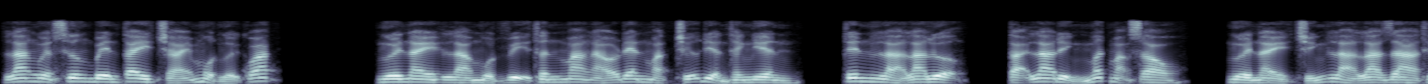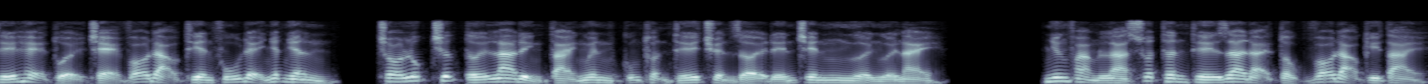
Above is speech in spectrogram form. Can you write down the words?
La nguyệt sương bên tay trái một người quát. Người này là một vị thân mang áo đen mặt chữ điển thanh niên, tên là la lượng tại la đỉnh mất mạng sau, người này chính là la gia thế hệ tuổi trẻ võ đạo thiên phú đệ nhất nhân, cho lúc trước tới la đỉnh tài nguyên cũng thuận thế chuyển rời đến trên người người này. Nhưng phàm là xuất thân thế gia đại tộc võ đạo kỳ tài,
